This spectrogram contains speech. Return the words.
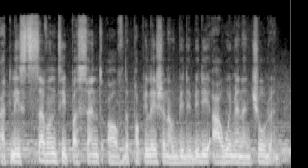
at least 70% of the population of Bidi are women and children.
